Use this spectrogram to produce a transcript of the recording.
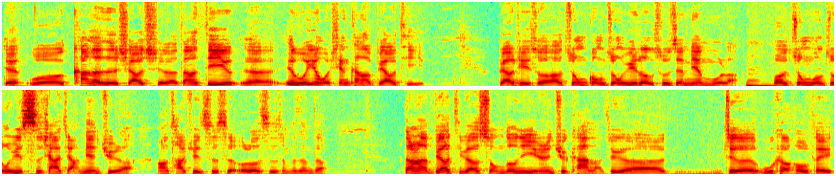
对，我看到这个消息了。当然，第一，呃，因为我因为我先看到标题，标题说中共终于露出真面目了，嗯，或者中共终于撕下假面具了，然后他去支持俄罗斯什么等等。当然，标题比较耸动，就引人去看了，这个这个无可厚非。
